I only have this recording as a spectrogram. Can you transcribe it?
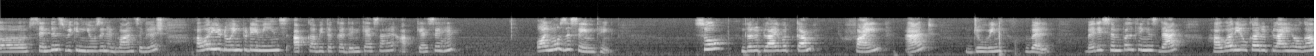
uh, sentence we can use in advanced english how are you doing today means आपका अभी तक का दिन कैसा है आप कैसे हैं almost the same thing so the reply would come fine and doing well very simple thing is that how are you का reply होगा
